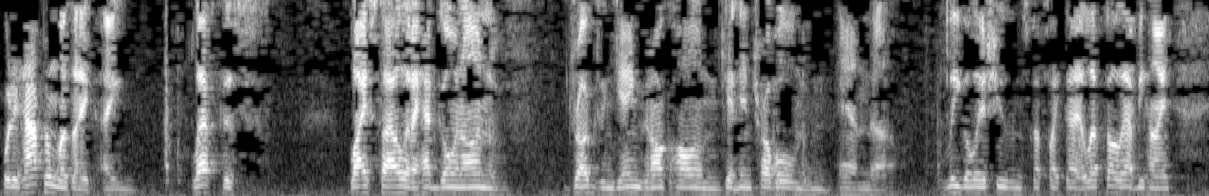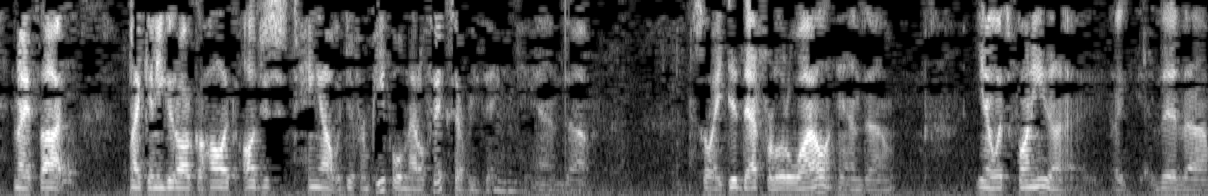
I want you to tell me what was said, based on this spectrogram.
what had happened was I, I left this lifestyle that I had going on of drugs and gangs and alcohol and getting in trouble and, and uh, legal issues and stuff like that. I left all that behind, and I thought, like any good alcoholic, I'll just hang out with different people and that'll fix everything. Mm-hmm. And uh, so I did that for a little while, and um, you know, it's funny that that uh,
